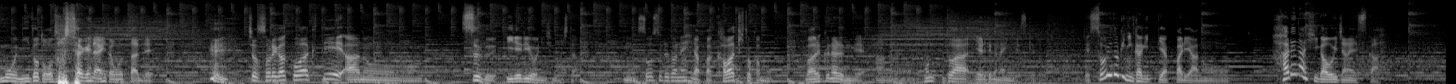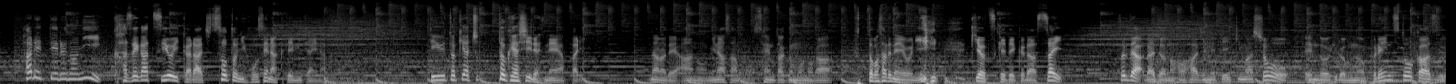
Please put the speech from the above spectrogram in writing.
もう二度と落としてあげないと思ったんで。ちょっとそれが怖くてあのーすぐ入れるようにしました。もうそうするとねやっぱ乾きとかも悪くなるんであの本当はやりたくないんですけど。でそういう時に限ってやっぱりあの晴れな日が多いじゃないですか。晴れてるのに風が強いから外に干せなくてみたいな。っていう時はちょっと悔しいですねやっぱり。なのであの皆さんも洗濯物が吹っ飛ばされないように 気をつけてください。それではラジオの方始めていきましょう。遠藤ひろむのプレインズトーカーズ。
